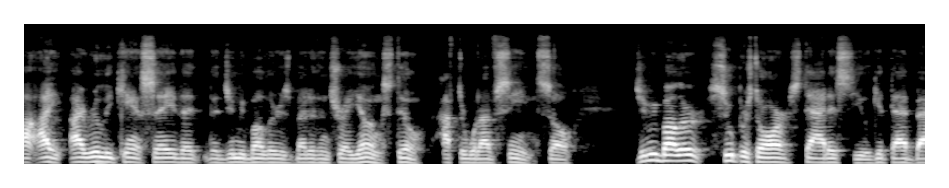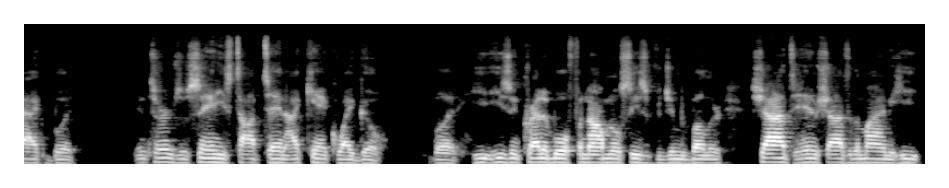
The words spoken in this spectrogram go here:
I I really can't say that that Jimmy Butler is better than Trae Young still after what I've seen. So Jimmy Butler, superstar status, he'll get that back. But in terms of saying he's top 10, I can't quite go. But he, he's incredible, phenomenal season for Jimmy Butler. Shout out to him, shout out to the Miami Heat.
